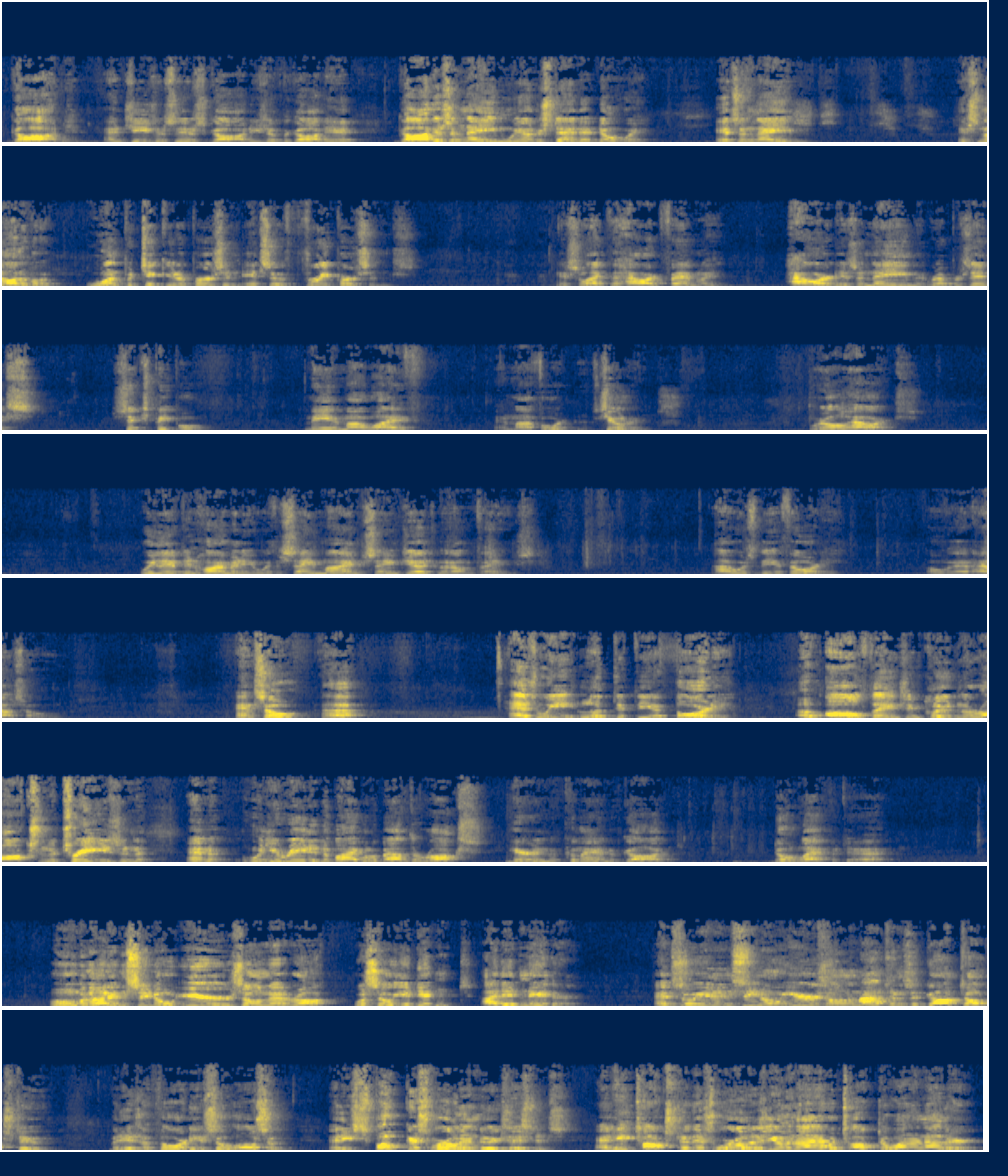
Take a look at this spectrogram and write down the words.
God, and Jesus is God, He's of the Godhead. God is a name. We understand that, don't we? It's a name. It's not of a one particular person, it's of three persons. It's like the Howard family. Howard is a name that represents six people me and my wife and my four children. We're all Howards. We lived in harmony with the same mind, the same judgment on things. I was the authority over that household. And so, uh, as we looked at the authority of all things, including the rocks and the trees, and the, and the, when you read in the Bible about the rocks hearing the command of God, don't laugh at that. Oh, but I didn't see no ears on that rock. Well, so you didn't. I didn't either. And so you didn't see no ears on the mountains that God talks to. But his authority is so awesome that he spoke this world into existence. And he talks to this world as you and I would talk to one another.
